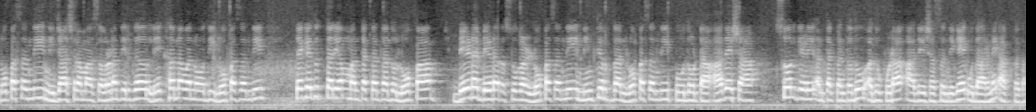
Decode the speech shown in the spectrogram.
ಲೋಪಸಂಧಿ, ನಿಜಾಶ್ರಮ ಸ್ವರ್ಣದೀರ್ಘ ಲೇಖನವನ್ನು ಓದಿ ಲೋಪಸಂಧಿ, ತೆಗೆದುತ್ತರ್ಯಂ ಅಂತಕ್ಕಂಥದ್ದು ಲೋಪ, ಬೇಡ ಬೇಡ ರಸುಗಳು ಲೋಪಸಂಧಿ ನಿಂತಿರ್ದನ್ ಲೋಪಸಂಧಿ, ಪೂದೋಟ ಆದೇಶ, ಸೋಲ್ಗೆಳಿ ಅಂತಕ್ಕಂಥದ್ದು, ಅದು ಕೂಡ ಆದೇಶ ಸಂಧಿಗೆ ಉದಾಹರಣೆ ಆಗ್ತದೆ.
